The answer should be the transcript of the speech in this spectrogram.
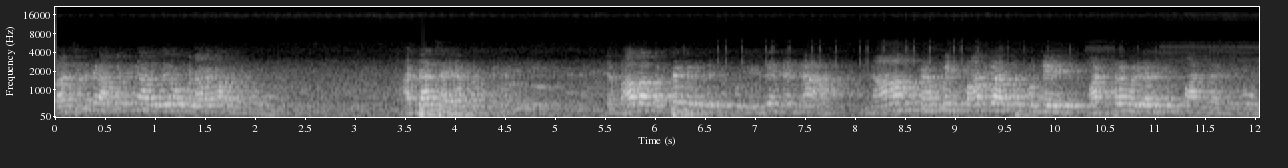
பஸ்ல இருக்கிற ஐம்பத்தி நாலு பேர் உங்களால காப்பாற்ற முடியும். அதான் சாயிராம இந்த பாபா பக்தர்களுக்கு இருக்கக்கூடிய இது என்னன்னா நாம் நம்மை பாதுகாத்துக் கொண்டு மற்றவர்களையும் பாதுகாக்கிறோம்.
